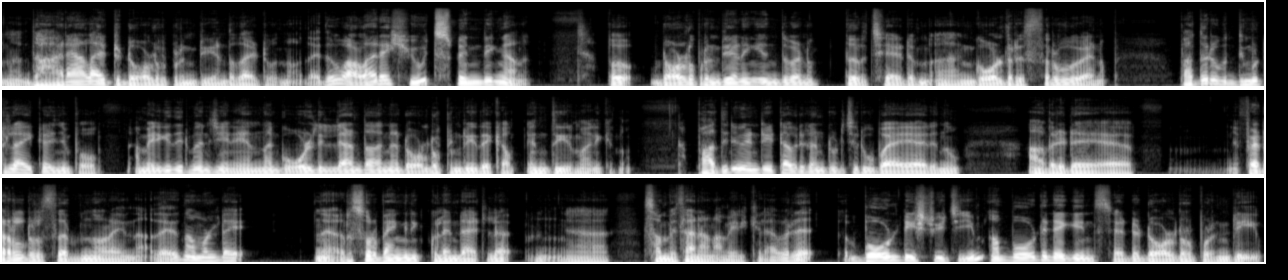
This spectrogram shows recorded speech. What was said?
ധാരാളമായിട്ട് ഡോളർ പ്രിന്റ് ചെയ്യേണ്ടതായിട്ട് വന്നു. അതായത് വളരെ ഹ്യൂജ് സ്പെൻഡിങ് ആണ് അപ്പോൾ ഡോളർ പ്രിന്റ് ചെയ്യണമെങ്കിൽ എന്ത് വേണം? തീർച്ചയായിട്ടും ഗോൾഡ് റിസർവ് വേണം. അപ്പോൾ അതൊരു ബുദ്ധിമുട്ടിലായി കഴിഞ്ഞപ്പോൾ അമേരിക്ക തീരുമാനിച്ചു കഴിഞ്ഞാൽ എന്നാൽ ഗോൾഡ് ഇല്ലാണ്ട് തന്നെ ഡോളർ പ്രിന്റ് ചെയ്തേക്കാം എന്ന് തീരുമാനിക്കുന്നു. അപ്പോൾ അതിന് വേണ്ടിയിട്ട് അവർ കണ്ടുപിടിച്ച ഉപായമായിരുന്നു അവരുടെ ഫെഡറൽ റിസർവ് എന്ന് പറയുന്ന അതായത് നമ്മളുടെ റിസർവ് ബാങ്കിന് ഇക്വലന്റ് ആയിട്ടുള്ള സംവിധാനമാണ് അമേരിക്കയിൽ. അവർ ബോണ്ട് ഇഷ്യൂ ചെയ്യും. ആ ബോണ്ടിന് അഗെയിൻസ്റ്റ് ആയിട്ട് ഡോളർ പ്രിന്റ് ചെയ്യും.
